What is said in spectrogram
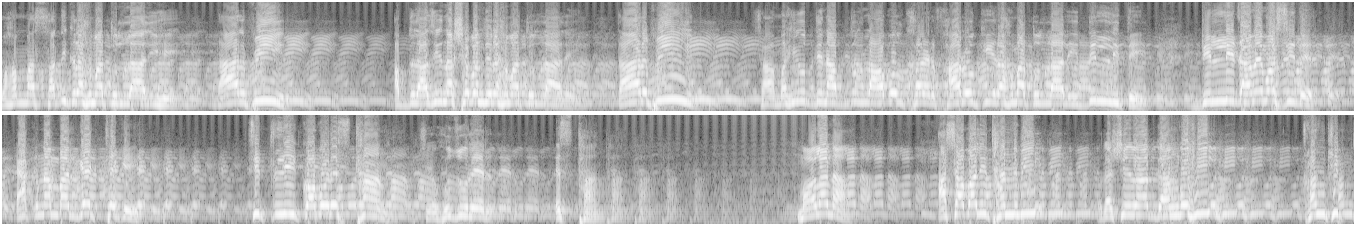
মোহাম্মদ সাদিক রহমাতুল্লাহ আলীহে, তার পীর আব্দুল আজিজ নকশবন্দি রহমাতুল্লাহ আলী তার পীর শাহ মহিউদ্দিন আব্দুল্লাহ আবুল খায়ের ফারুকি রহমাতুল্লাহ আলী দিল্লিতে, দিল্লি জামে মসজিদের এক নাম্বার গেট থেকে চিতলি কবরস্থান, সে হুজুরের স্থান। মাওলানা আশাব আলী থানবি রশিদনাথ গাঙ্গোহী, সংক্ষিপ্ত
